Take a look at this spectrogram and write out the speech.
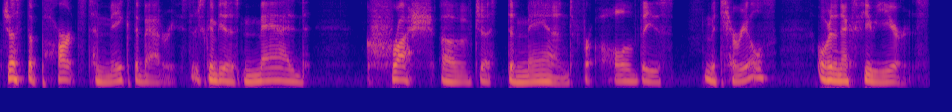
just the parts to make the batteries. There's going to be this mad crush of just demand for all of these materials over the next few years.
